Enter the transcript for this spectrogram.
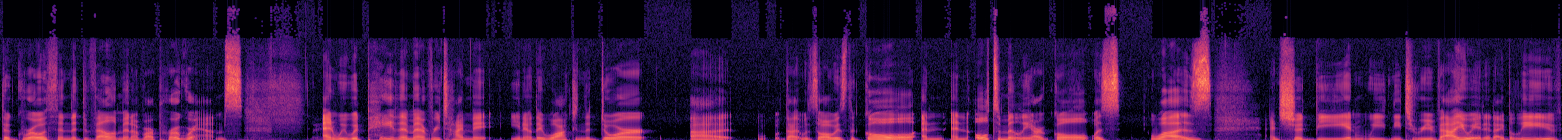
the growth and the development of our programs. And we would pay them every time they you know they walked in the door uh that was always the goal. And and ultimately our goal was was and should be and we need to reevaluate it i believe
